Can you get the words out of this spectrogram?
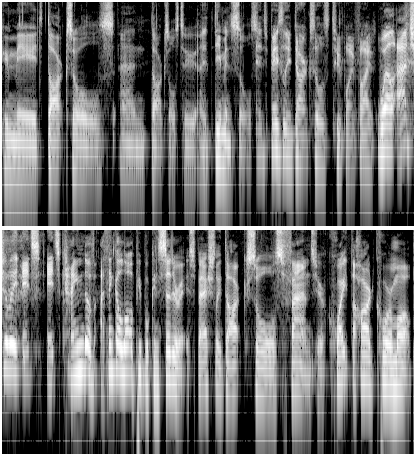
who made Dark Souls and Dark Souls 2 and Demon's Souls. It's basically Dark Souls 2.5. Well, actually, it's it's kind of. I think a lot of people consider it, especially Dark Souls fans who are quite the hardcore mob.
